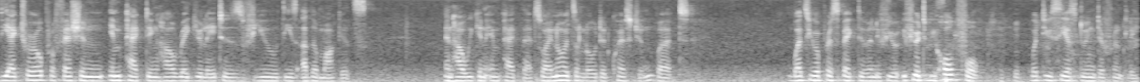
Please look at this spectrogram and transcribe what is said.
the actuarial profession impacting how regulators view these other markets and how we can impact that. So I know it's a loaded question, but what's your perspective? And if you're, if you're to be hopeful, what do you see us doing differently?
